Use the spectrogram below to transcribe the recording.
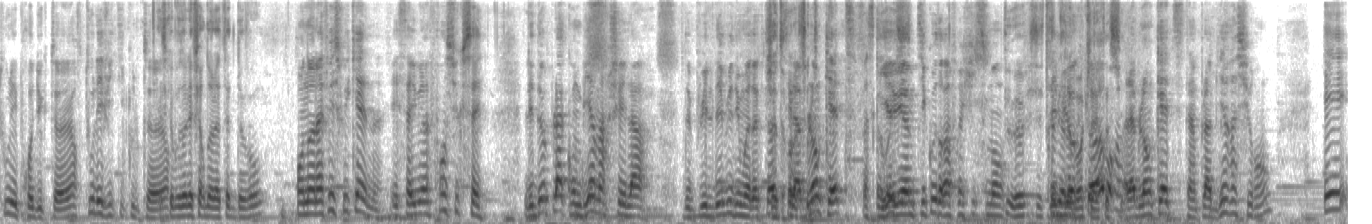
tous les producteurs, tous les viticulteurs. Est-ce que vous allez faire de la tête de veau On en a fait ce week-end et ça a eu un franc succès. Les deux plats qui ont bien marché là depuis le début du mois d'octobre, c'est la blanquette parce qu'il y a oui. eu un petit coup de rafraîchissement C'est début octobre. La blanquette, c'est un plat bien rassurant. Et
